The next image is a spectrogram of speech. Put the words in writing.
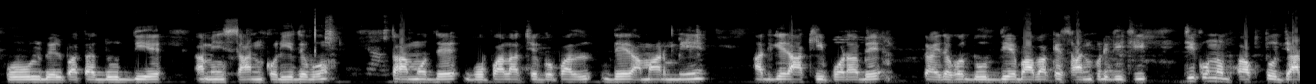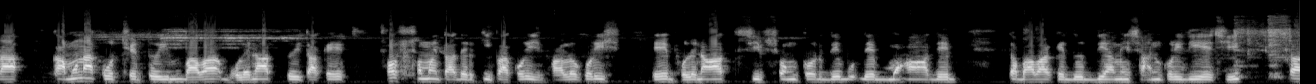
ফুল, বেলপাতা, দুধ দিয়ে আমি স্নান করিয়ে দেব। তার মধ্যে গোপাল আছে। গোপালদের আমার মেয়ে আজকে রাখি পরাবে তাই দেখো, দুধ দিয়ে বাবাকে স্নান করে দিয়েছি। যে কোনো ভক্ত যারা কামনা করছে তুই, বাবা ভোলেনাথ, তুই তাকে সব সময় তাদের কৃপা করিস, ভালো করিস। এ ভোলেনাথ শিব শঙ্কর দেব দেব, মহাদেব, তা বাবাকে দুধ দিয়ে আমি স্নান করে দিয়েছি। তা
